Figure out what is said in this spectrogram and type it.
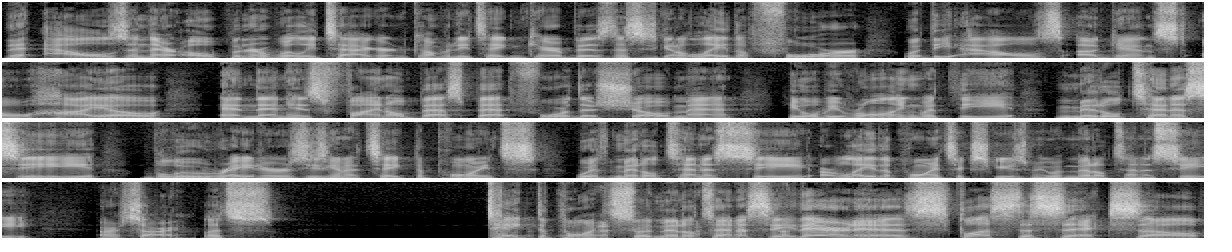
the Owls and their opener, Willie Taggart and company taking care of business. He's going to lay the four with the Owls against Ohio. And then his final best bet for the show, Matt, he will be rolling with the Middle Tennessee Blue Raiders. He's going to take the points with Middle Tennessee, or lay the points, excuse me, with Middle Tennessee. Or sorry, let's take the points with Middle Tennessee. There it is, plus the six. So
